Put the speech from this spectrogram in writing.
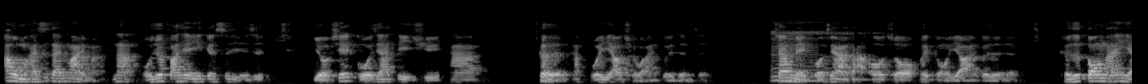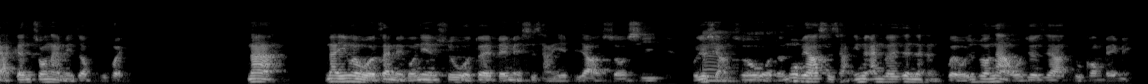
啊，我们还是在卖嘛。那我就发现一个事情是，有些国家地区他客人他不会要求安规认证，像美国、加拿大、欧洲会跟我要安规认证，可是东南亚跟中南美洲不会。那那因为我在美国念书，我对北美市场也比较熟悉。我就想说，我的目标市场，因为安规认证很贵，我就说，那我就是要主攻北美、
